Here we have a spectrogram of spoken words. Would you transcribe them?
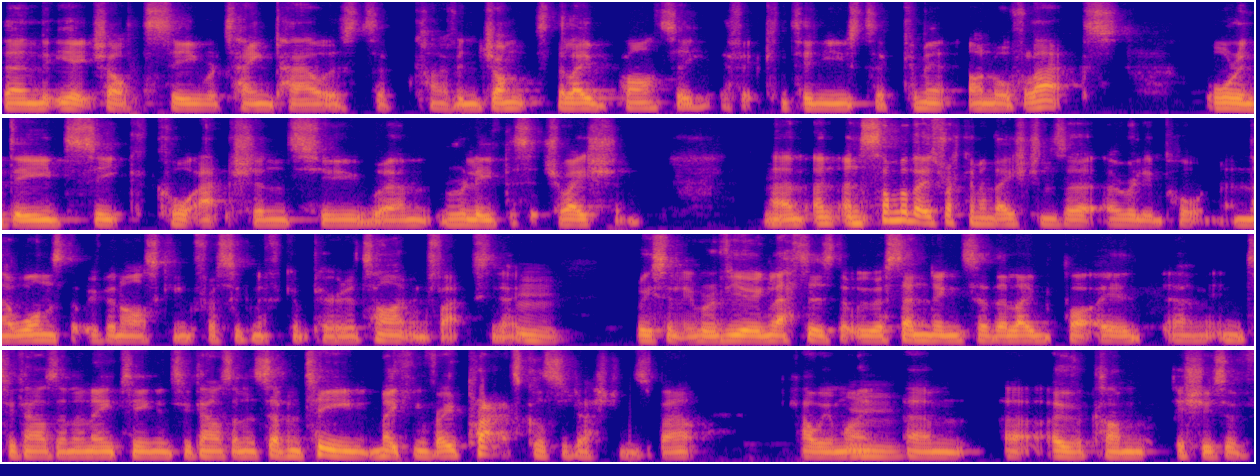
then the EHRC retain powers to kind of injunct the Labour Party if it continues to commit unlawful acts, or indeed seek court action to um, relieve the situation. Hmm. Um, and, and, some of those recommendations are, are, really important, and they're ones that we've been asking for a significant period of time. In fact, you know, mm. recently reviewing letters that we were sending to the Labour Party um, in 2018 and 2017, making very practical suggestions about how we might mm. um, uh, overcome issues of,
